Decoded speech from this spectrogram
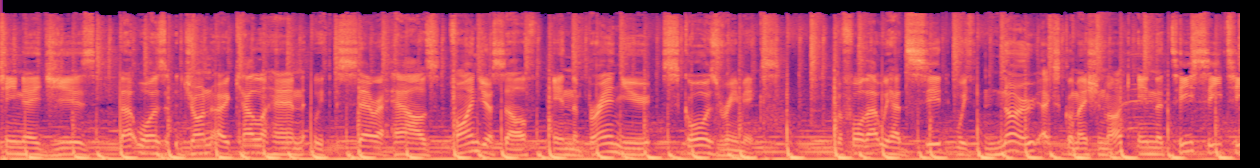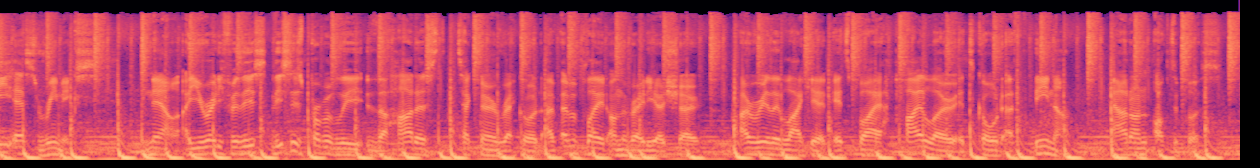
Teenage years. That was John O'Callaghan with Sarah Howells. Find yourself in the brand new Scores remix. Before that, we had Sid with no exclamation mark in the TCTS remix. Now, are you ready for this? This is probably the hardest techno record I've ever played on the radio show. I really like it. It's by HI-LO. It's called Athena, out on Octopus.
